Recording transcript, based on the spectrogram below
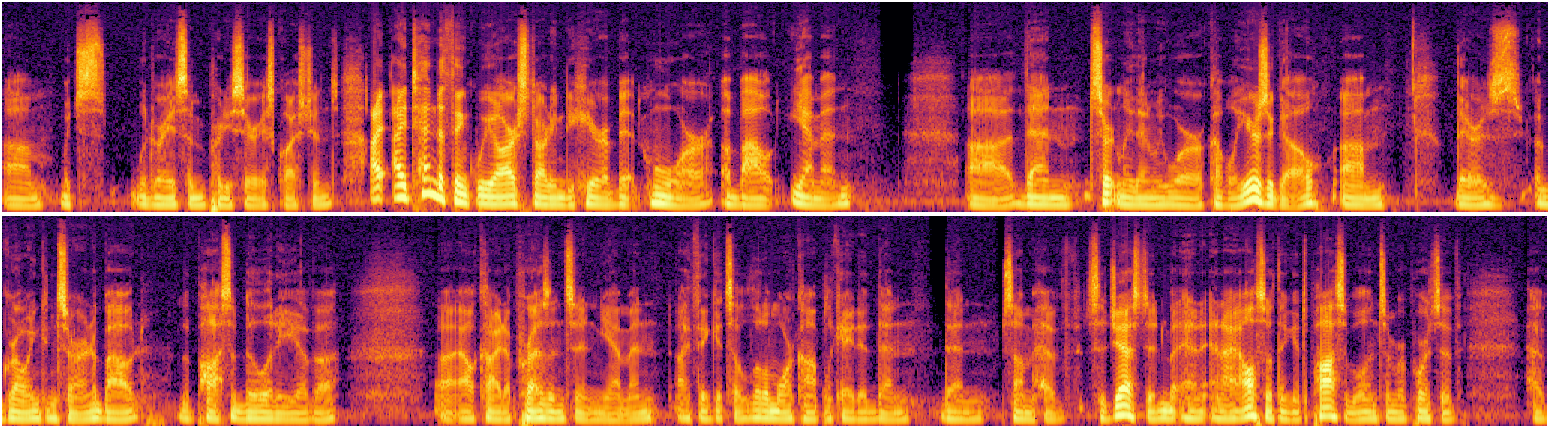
um, which would raise some pretty serious questions. I, I, tend to think we are starting to hear a bit more about Yemen uh, than certainly than we were a couple of years ago. Um, there's a growing concern about the possibility of a uh, Al Qaeda presence in Yemen. I think it's a little more complicated than than some have suggested, but, and, and I also think it's possible, and some reports have have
